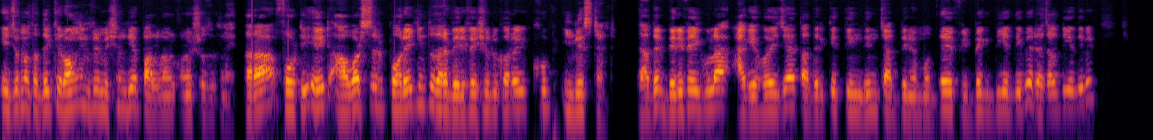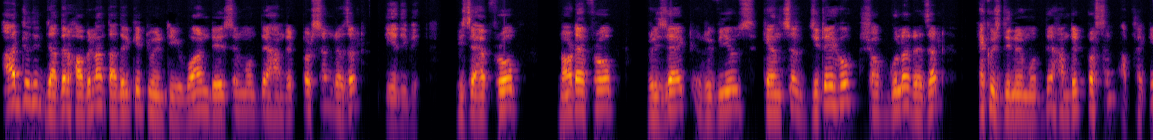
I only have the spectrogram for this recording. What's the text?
এই জন্য তাদেরকে রং ইনফরমেশন দিয়ে পালানোর কোনো সুযোগ নেই। তারা ফোর্টি এইট আওয়ার্স এর পরে কিন্তু তারা ভেরিফাই শুরু করে খুব ইনস্ট্যান্ট যাদের ভেরিফাই গুলা আগে হয়ে যায়, তাদেরকে তিন দিন, চার দিনের মধ্যে ফিডব্যাক দিয়ে দিবে রেজাল্ট দিয়ে দিবে। আর যদি যাদের হবে না, তাদেরকে টোয়েন্টি ওয়ান ডেজ এর মধ্যে হান্ড্রেড পার্সেন্ট রেজাল্ট দিয়ে দিবে। Visa approve not approve reject reviews cancel যেটাই হোক, সবগুলো রেজাল্ট একুশ দিনের মধ্যে হান্ড্রেড পার্সেন্ট আপনাকে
